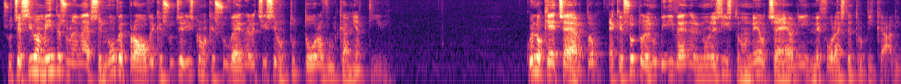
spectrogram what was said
Successivamente sono emerse nuove prove che suggeriscono che su Venere ci siano tuttora vulcani attivi. Quello che è certo è che sotto le nubi di Venere non esistono né oceani né foreste tropicali.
